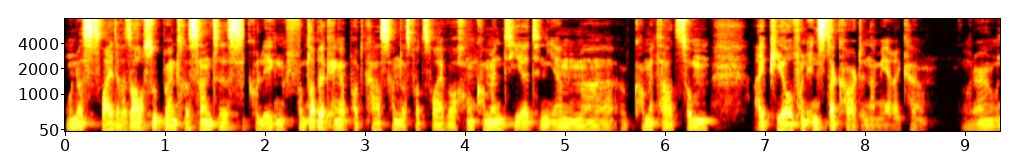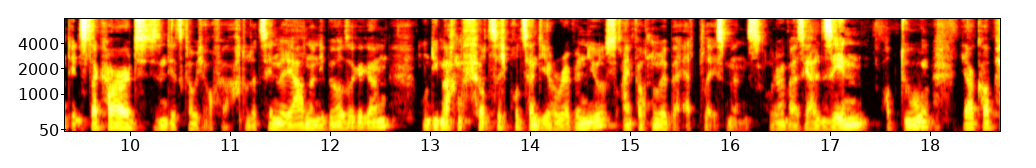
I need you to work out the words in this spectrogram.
Und das Zweite, was auch super interessant ist, die Kollegen vom Doppelgänger Podcast haben das vor zwei Wochen kommentiert in ihrem äh, Kommentar zum IPO von Instacart in Amerika. Oder? Und Instacart sind jetzt, glaube ich, auch für 8 oder 10 Milliarden an die Börse gegangen und die machen 40 Prozent ihrer Revenues einfach nur über Ad-Placements, oder? Weil sie halt sehen, ob du, Jakob,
